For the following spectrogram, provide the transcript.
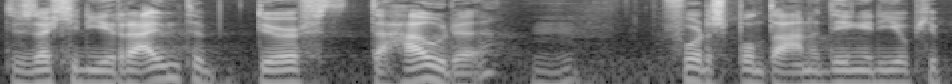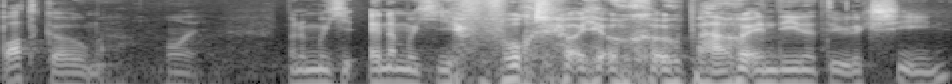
Dus dat je die ruimte durft te houden Mhm. voor de spontane dingen die op je pad komen. mooi. Maar dan moet je, en dan moet je vervolgens wel je ogen open houden en die natuurlijk zien.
